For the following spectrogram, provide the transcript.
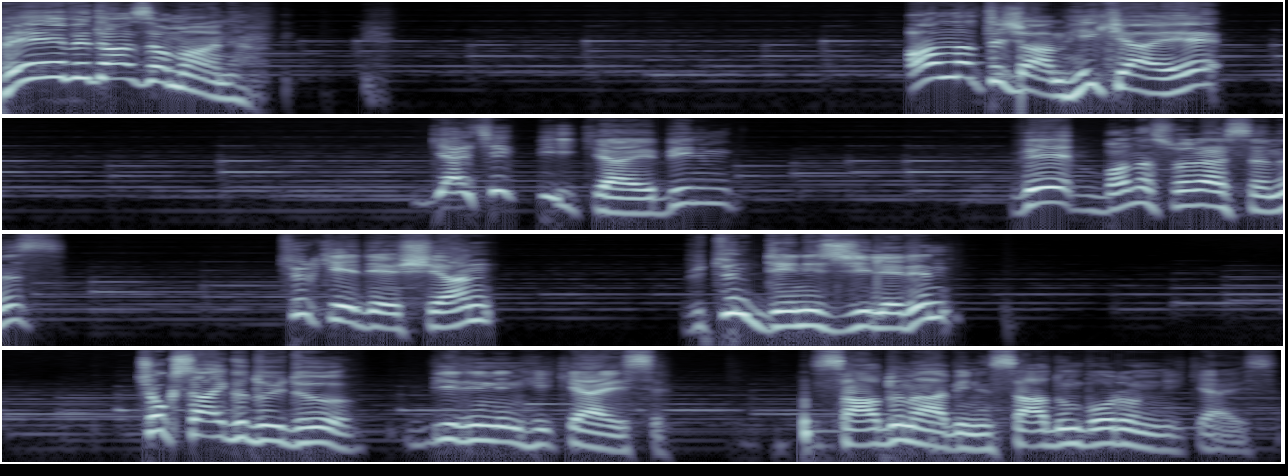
Ve veda zamanı. Anlatacağım hikaye gerçek bir hikaye. Benim ve bana sorarsanız Türkiye'de yaşayan bütün denizcilerin çok saygı duyduğu birinin hikayesi. Sadun abinin, Sadun Boru'nun hikayesi.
